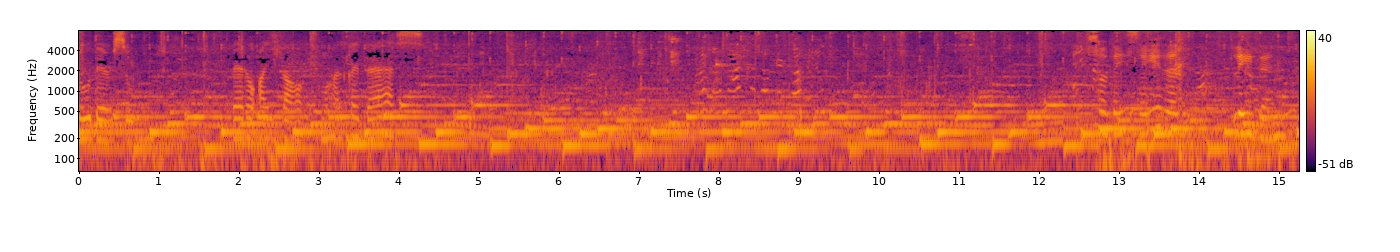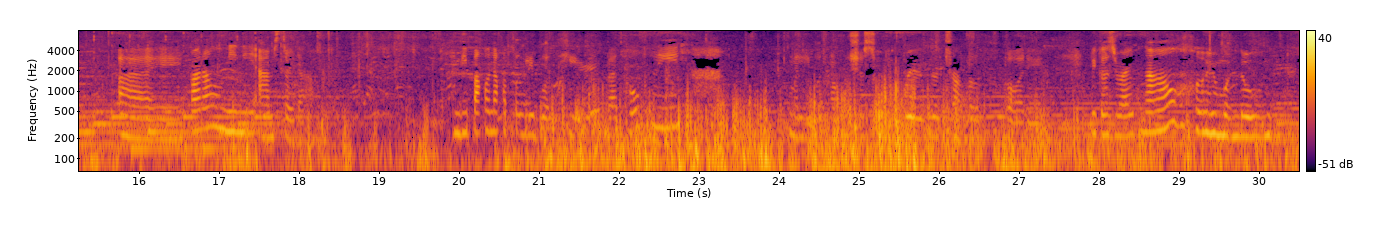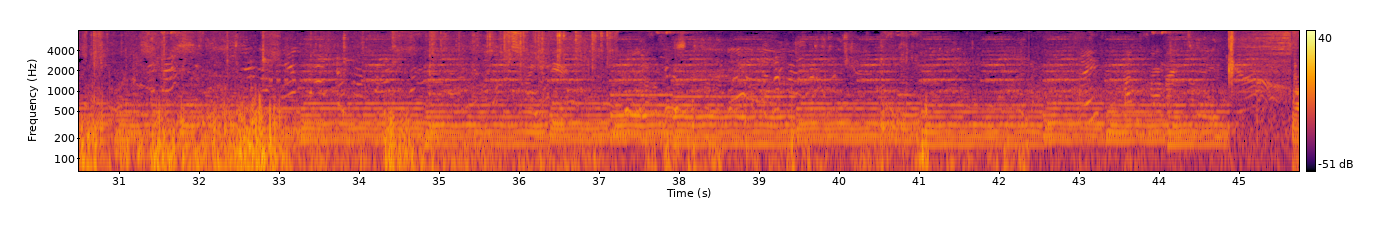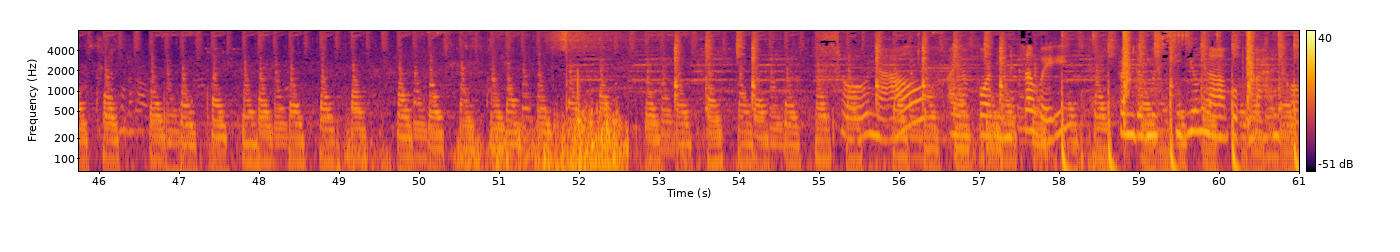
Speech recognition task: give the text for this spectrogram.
go there soon. Pero I doubt. Mahal kay Bess. So they say that Leiden ay parang mini Amsterdam. Hindi pa ako nakapaglibot here, but hopefully Because right now, I'm alone. So now, I am 4 minutes away from the museum na pupuntahan ko.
